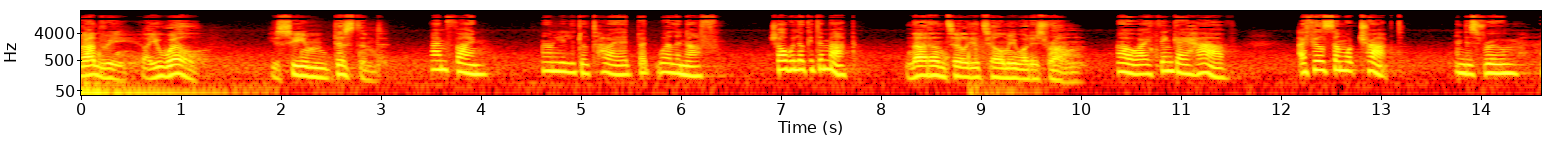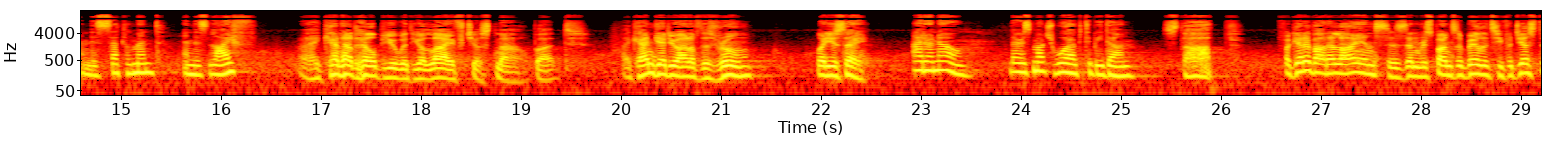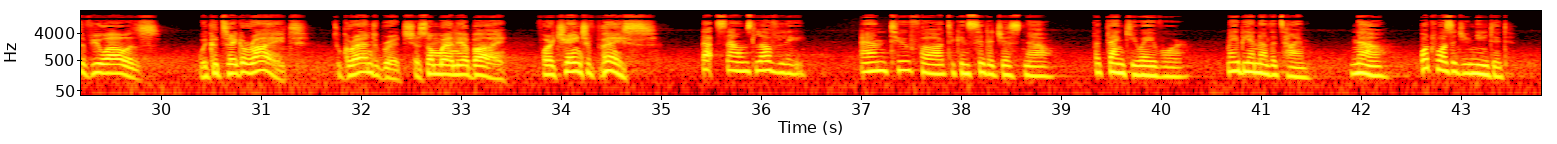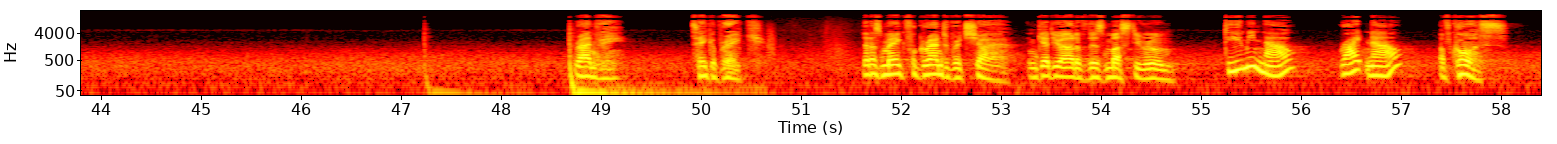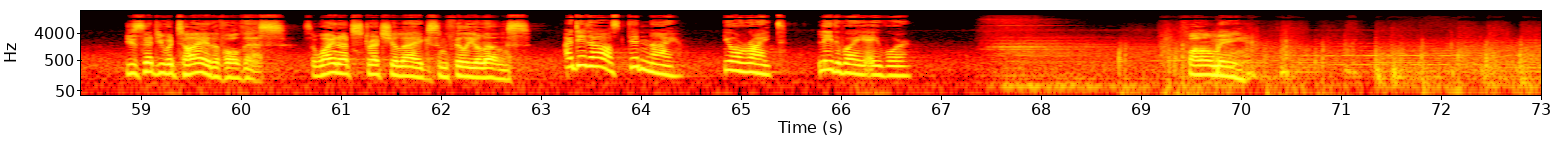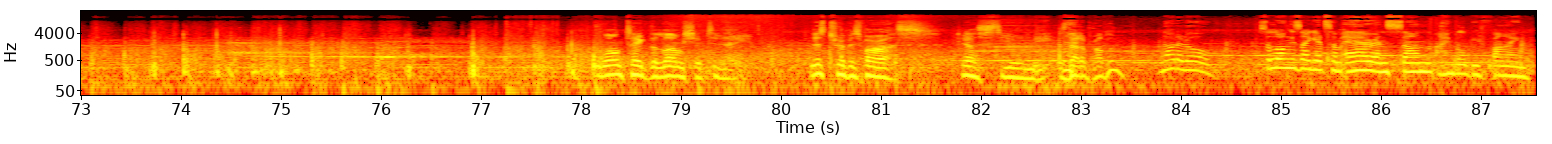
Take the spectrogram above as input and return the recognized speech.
Randvi, are you well? You seem distant. I'm fine. Only a little tired, but well enough. Shall we look at the map? Not until you tell me what is wrong. Oh, I think I have. I feel somewhat trapped. In this room, and this settlement, and this life. I cannot help you with your life just now, but... I can get you out of this room. What do you say? I don't know. There is much work to be done. Stop. Forget about alliances and responsibility for just a few hours. We could take a ride to Grantebridge or somewhere nearby for a change of pace. That sounds lovely. And too far to consider just now. But thank you, Eivor. Maybe another time. Now, what was it you needed? Randvi, take a break. Let us make for Grantebridgeshire and get you out of this musty room. Do you mean now? Right now? Of course. You said you were tired of all this, so why not stretch your legs and fill your lungs? I did ask, didn't I? You're right. Lead the way, Eivor. Follow me. We won't take the longship today. This trip is for us. Just you and me. Is that a problem? Not at all. So long as I get some air and sun, I will be fine.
